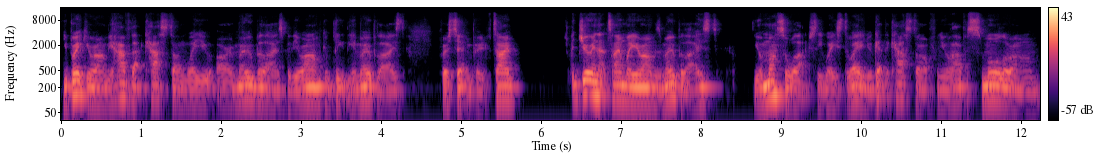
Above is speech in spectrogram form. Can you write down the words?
you break your arm, you have that cast on where you are immobilized with your arm completely immobilized for a certain period of time. And during that time where your arm is immobilized, your muscle will actually waste away and you'll get the cast off and you'll have a smaller arm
